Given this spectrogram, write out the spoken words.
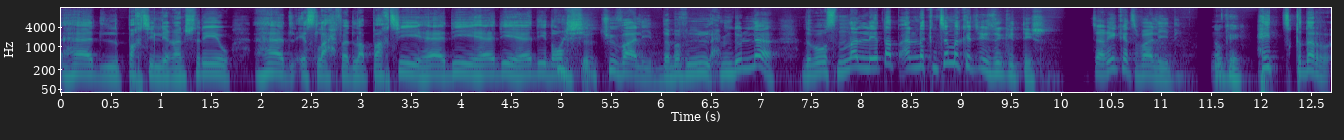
هاد l'appart اللي غنشريو هاد الإصلاح في هاد l'appart هادي هادي هادي. donc. tu valides. دابا الحمد لله. دابا وصلنا l'étape أنك أنت ما كتيزيكوتيش أنت غير كتفاليدي. OK. حيت تقدر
